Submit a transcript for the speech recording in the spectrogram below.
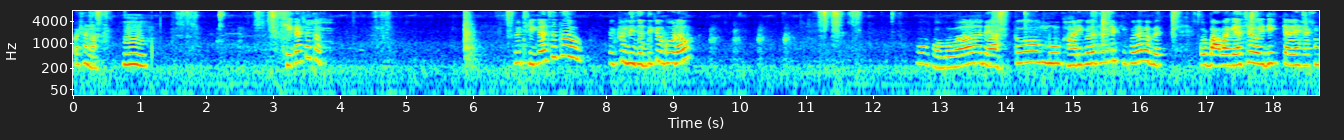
ও শোনা হুম। ঠিক আছে তো? তুমি ঠিক আছে তো? একটু নিজের দিকে ঘোরাও। ও ভগবান এত মুখ হাঁড়ি করে থাকলে কি করে হবে? ওর বাবা গেছে ওই দিকটায় এখন।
